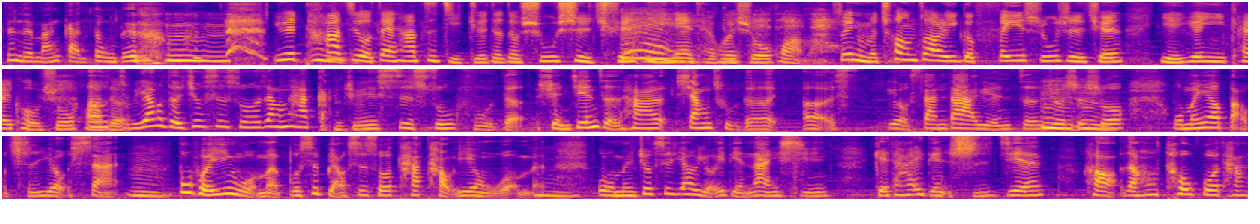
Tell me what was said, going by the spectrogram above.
真的蛮感动的。嗯，因为他只有在他自己觉得的舒适圈以内才会说话嘛，所以你们创造了一个非舒适圈也愿意开口说话的。主要的就是说让他感觉是舒服的，选监者他相处的呃。有三大原则，就是说我们要保持友善，嗯，不回应我们不是表示说他讨厌我们，我们就是要有一点耐心，给他一点时间，好，然后透过他。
